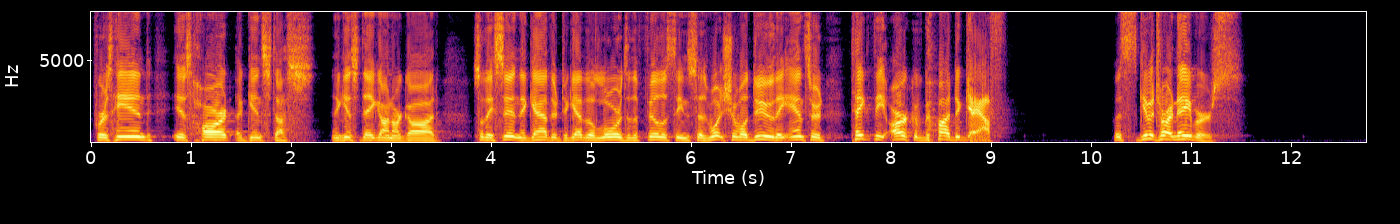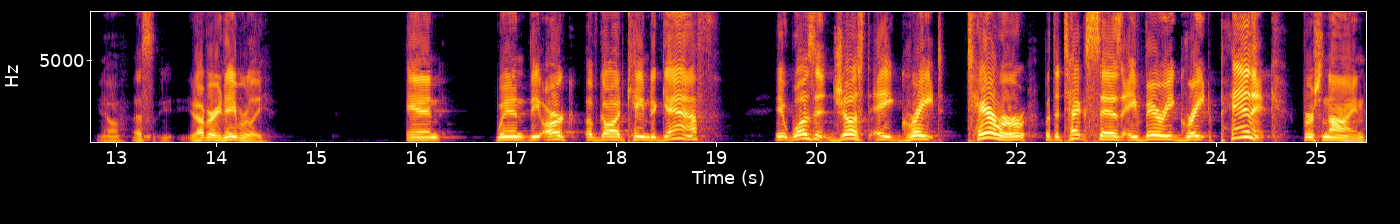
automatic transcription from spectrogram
for his hand is hard against us and against Dagon our God. So they sent and they gathered together the lords of the Philistines and said, What shall we do? They answered, Take the ark of God to Gath. Let's give it to our neighbors. You know, that's you're not very neighborly. And when the ark of God came to Gath, it wasn't just a great terror, but the text says a very great panic. Verse 9.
